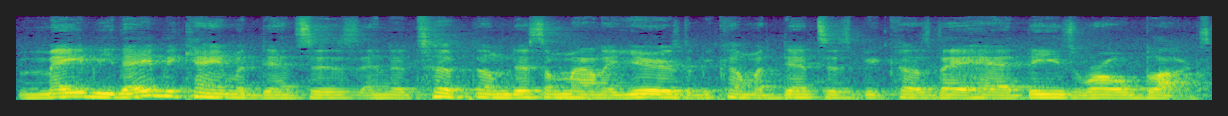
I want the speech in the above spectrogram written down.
maybe they became a dentist and it took them this amount of years to become a dentist because they had these roadblocks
